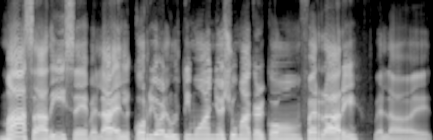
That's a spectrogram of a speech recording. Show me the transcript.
Massa dice, ¿verdad? Él corrió el último año de Schumacher con Ferrari, ¿verdad? Eh,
